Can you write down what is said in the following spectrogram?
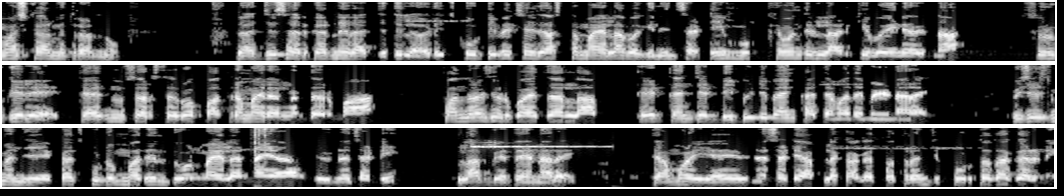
नमस्कार मित्रांनो. राज्य सरकारने राज्यातील अडीच कोटीपेक्षा जास्त महिला भगिनींसाठी मुख्यमंत्री लाडकी बहीण योजना सुरू केली आहे. त्यानुसार सर्व पात्र महिलांना दरमहा पंधराशे रुपयाचा लाभ थेट त्यांच्या डीबीटी बँक खात्यामध्ये मिळणार आहे. विशेष म्हणजे एकाच कुटुंबातील दोन महिलांना या योजनेसाठी लाभ घेता येणार आहे. त्यामुळे या योजनेसाठी आपल्या कागदपत्रांची पूर्तता करणे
